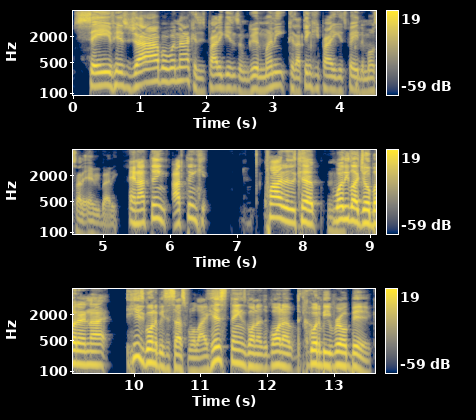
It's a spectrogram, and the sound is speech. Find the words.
save his job or whatnot because he's probably getting some good money. Because I think he probably gets paid the most out of everybody. And I think, I think, quiet as kept, Mhm. whether you like Joe Budden or not, he's going to be successful. Like his thing's going to going to going to be real big.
